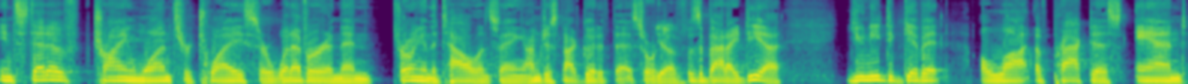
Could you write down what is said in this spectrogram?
instead of trying once or twice or whatever and then throwing in the towel and saying, I'm just not good at this or yeah. this was a bad idea, you need to give it a lot of practice. And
